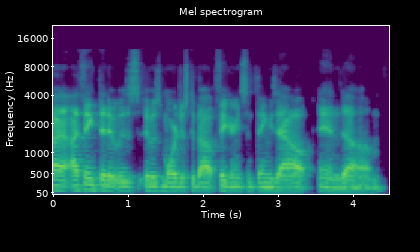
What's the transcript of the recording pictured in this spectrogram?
I, I think that it was it was more just about figuring some things out and um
